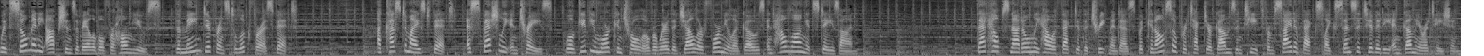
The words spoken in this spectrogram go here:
With so many options available for home use, the main difference to look for is fit. A customized fit, especially in trays, will give you more control over where the gel or formula goes and how long it stays on. That helps not only how effective the treatment is but can also protect your gums and teeth from side effects like sensitivity and gum irritation.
